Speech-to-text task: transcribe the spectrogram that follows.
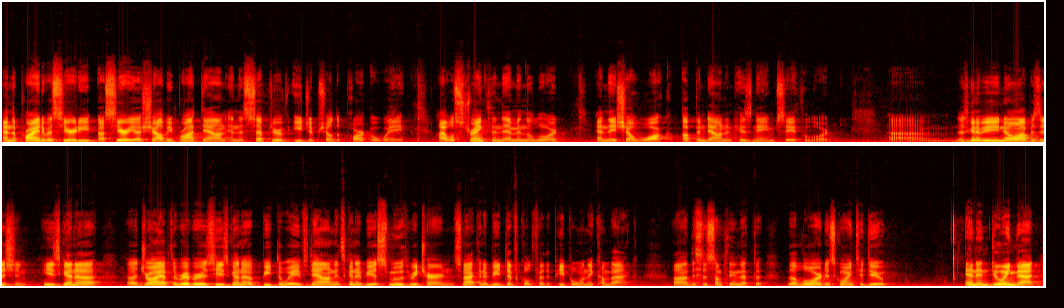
And the pride of Assyria, Assyria shall be brought down, and the scepter of Egypt shall depart away. I will strengthen them in the Lord, and they shall walk up and down in his name, saith the Lord. Um, there's going to be no opposition. He's going to uh, dry up the rivers. He's going to beat the waves down. It's going to be a smooth return. It's not going to be difficult for the people when they come back. Uh, this is something that the, the Lord is going to do. And in doing that,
